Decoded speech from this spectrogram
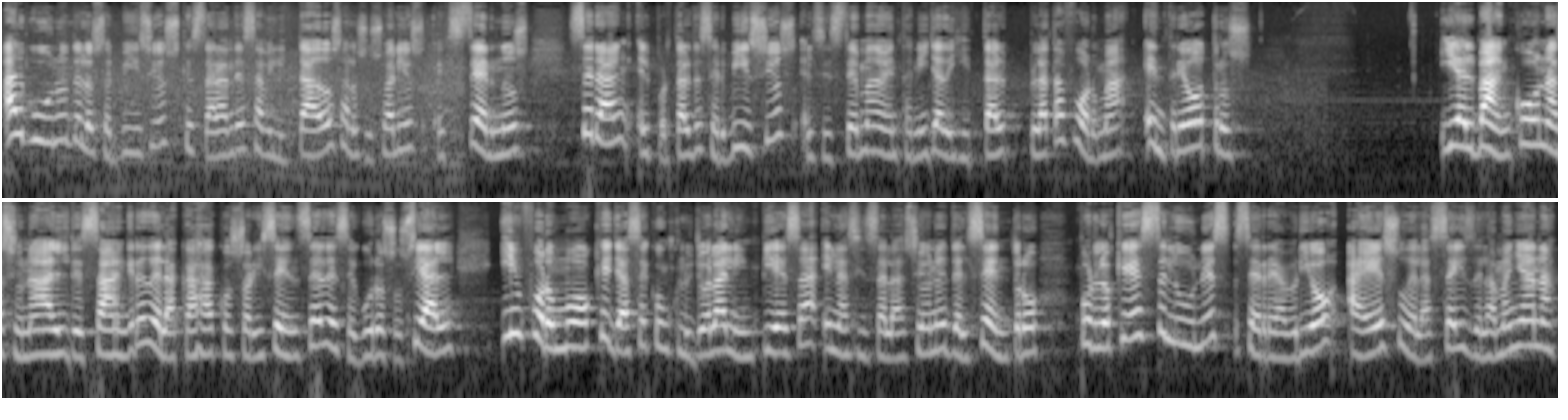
Algunos de los servicios que estarán deshabilitados a los usuarios externos serán el portal de servicios, el sistema de ventanilla digital plataforma, entre otros y el Banco Nacional de Sangre de la Caja Costarricense de Seguro Social informó que ya se concluyó la limpieza en las instalaciones del centro, por lo que este lunes se reabrió a eso de las 6 de la mañana.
